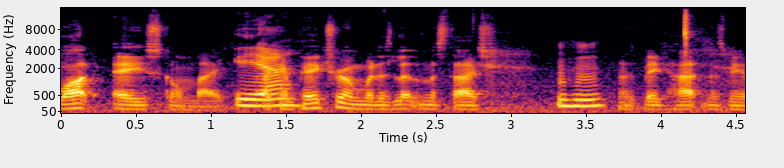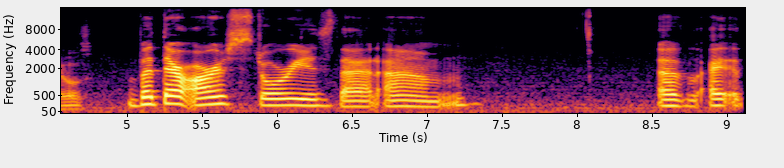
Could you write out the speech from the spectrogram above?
What a scumbag. Yeah. I can picture him with his little moustache Mm-hmm. his big hat and his mules. But there are stories that um of I,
